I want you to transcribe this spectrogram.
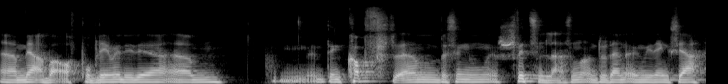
ähm, ja, aber auch Probleme, die dir ähm, den Kopf ähm, ein bisschen schwitzen lassen und du dann irgendwie denkst, ja,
